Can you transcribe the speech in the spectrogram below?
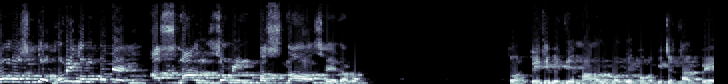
সমস্ত ভূমিকম্পতে আসমান, জমিন তসনাস হয়ে যাবে। তো পৃথিবীতে মানুষ বলতে কোনো কিছু থাকবে?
